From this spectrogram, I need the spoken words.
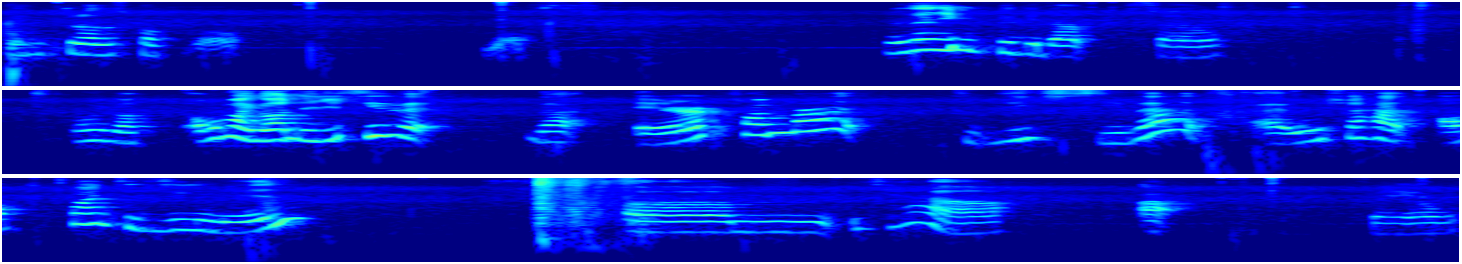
can throw this Pokeball. Yes. And then you can pick it up. So. Oh my god! Oh my god! Did you see that that air combat? Did you see that? I wish I had Optifine to zoom in. Um. Yeah. Ah. Fail.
